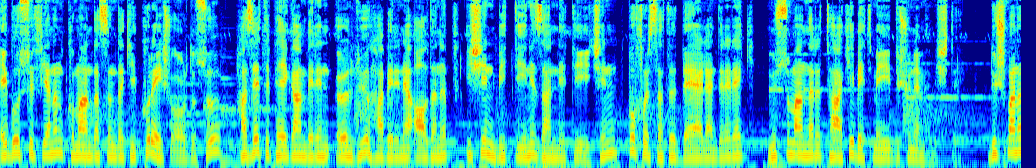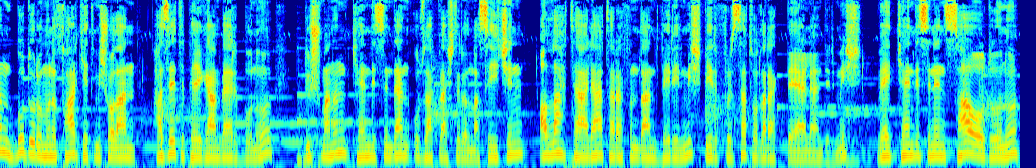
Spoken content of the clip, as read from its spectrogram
Ebu Süfyan'ın kumandasındaki Kureyş ordusu, Hz. Peygamber'in öldüğü haberine aldanıp işin bittiğini zannettiği için bu fırsatı değerlendirerek Müslümanları takip etmeyi düşünememişti. Düşmanın bu durumunu fark etmiş olan Hz. Peygamber bunu düşmanın kendisinden uzaklaştırılması için Allah Teala tarafından verilmiş bir fırsat olarak değerlendirmiş ve kendisinin sağ olduğunu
